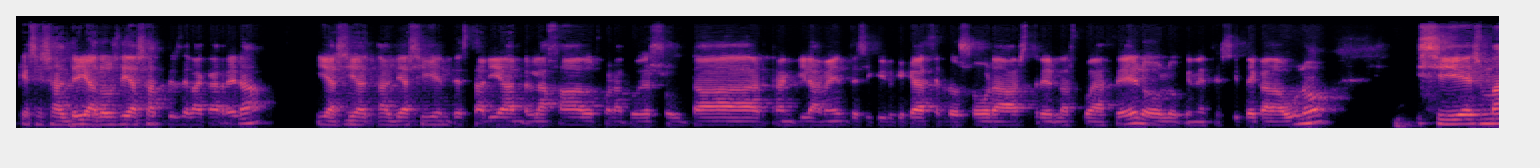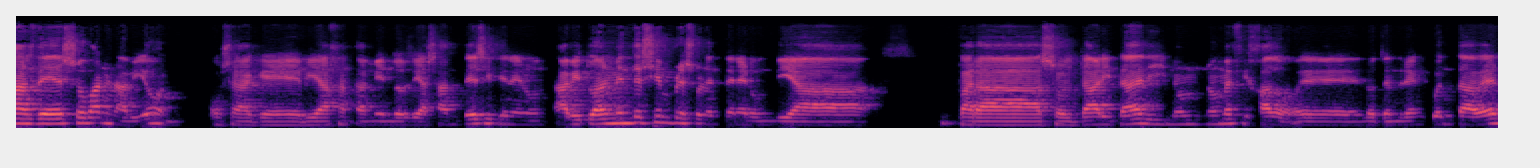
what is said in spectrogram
que se saldría dos días antes de la carrera y así al, al día siguiente estarían relajados para poder soltar tranquilamente. Si quiere que quiere hacer dos horas, tres las puede hacer o lo que necesite cada uno. Si es más de eso, van en avión. O sea que viajan también dos días antes y tienen un... Habitualmente siempre suelen tener un día para soltar y tal, y no, no me he fijado. eh, lo tendré en cuenta. A ver,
